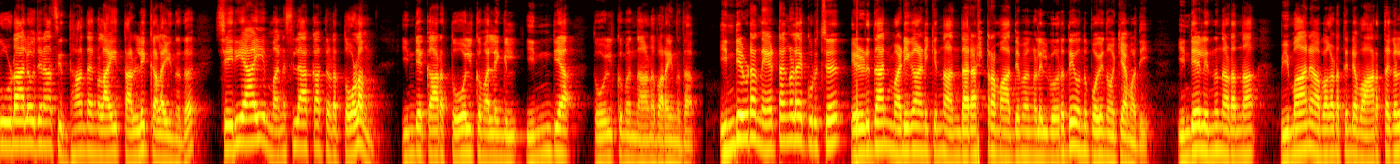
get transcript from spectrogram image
ഗൂഢാലോചനാ സിദ്ധാന്തങ്ങളായി തള്ളിക്കളയുന്നത് ശരിയായി മനസ്സിലാക്കാത്തിടത്തോളം ഇന്ത്യക്കാർ തോൽക്കും അല്ലെങ്കിൽ ഇന്ത്യ തോൽക്കുമെന്നാണ് പറയുന്നത്. ഇന്ത്യയുടെ നേട്ടങ്ങളെക്കുറിച്ച് എഴുതാൻ മടി കാണിക്കുന്ന അന്താരാഷ്ട്ര മാധ്യമങ്ങളിൽ വെറുതെ ഒന്ന് പോയി നോക്കിയാൽ മതി. ഇന്ത്യയിൽ ഇന്ന് നടന്ന വിമാന അപകടത്തിന്റെ വാർത്തകൾ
